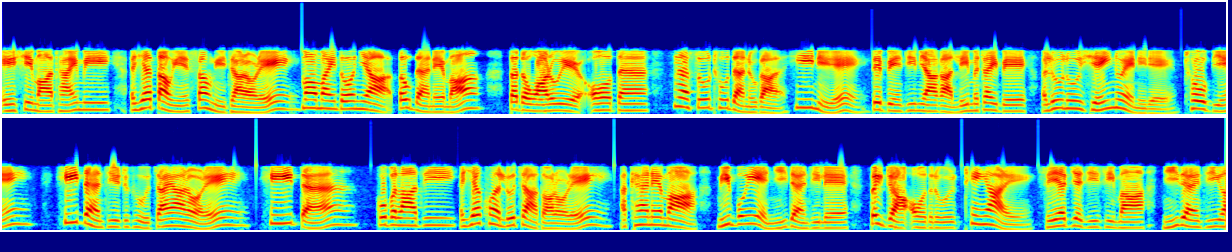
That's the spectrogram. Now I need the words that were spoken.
အိမ်ရှိမှထိုင်ပြီးအရက်တောက်ရင်စောင့်နေကြတော့တယ်။မှောင်မိုင်တော့ညတုတ်တန်ထဲမှာတတဝါတို့ရဲ့အော်တန်ငှက်ဆိုးထိုးတန်တို့ကဟီးနေတယ်။တစ်ပင်ကြီးများကလေမတိုက်ပဲအလူလူရိမ့်နွယ်နေတယ်။ထို့ပြင်ဟီးတန်ကြီးတစ်ခုကြားရတော့တယ်။ဟီးတန် ကိုပလာကြီးအရက်ခွက်လွတ်ကျသွားတော့တယ်အခန်းထဲမှာမိပွေးရဲ့ညီးတန်ကြီးလည်းပိတ်တာအော်တယ်လို့ထင်ရတယ်ဇေယျပြက်ကြီးစီမှာညီးတန်ကြီးက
